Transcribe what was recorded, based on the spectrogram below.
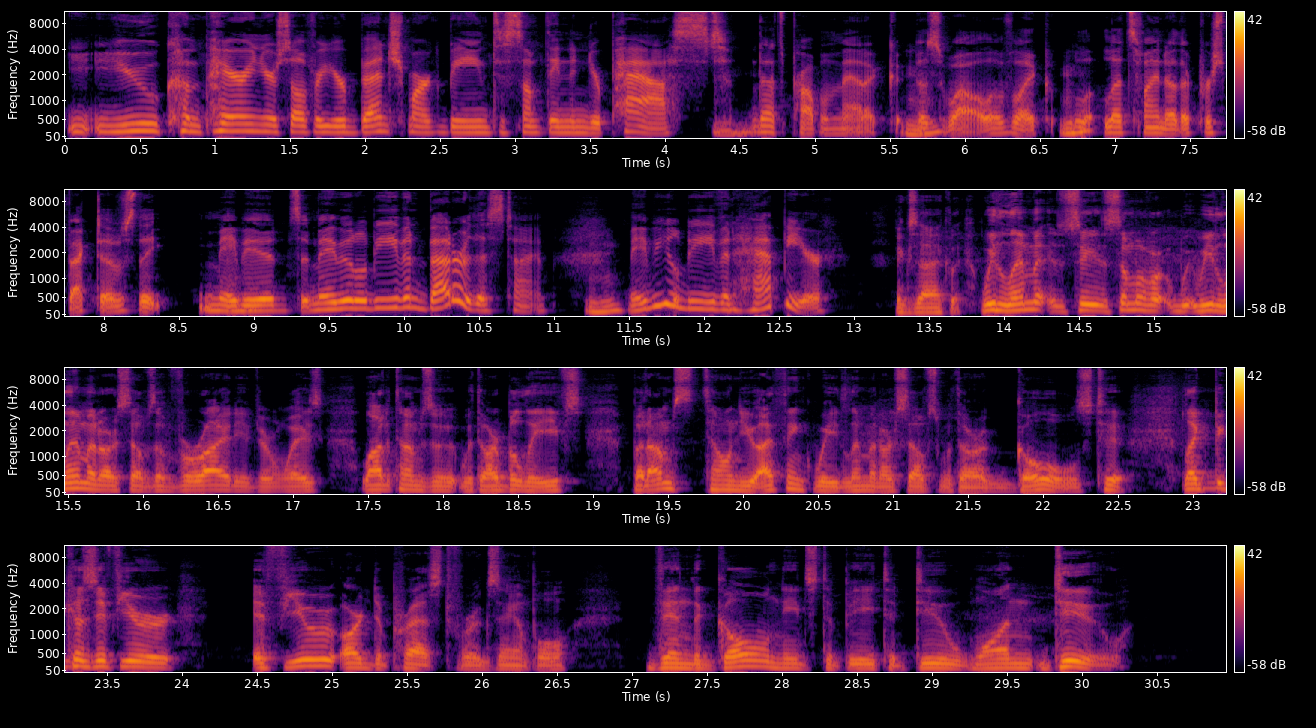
you comparing yourself or your benchmark being to something in your past. Mhm. That's problematic Mhm. as well. Of like, Mhm. l- let's find other perspectives that maybe it's maybe it'll be even better this time. Mhm. Maybe you'll be even happier. Exactly. We limit. See, some of our we, we limit ourselves a variety of different ways. A lot of times with with our beliefs, but I'm telling you, I think we limit ourselves with our goals too. Like because if you're if you are depressed, for example, then the goal needs to be to do one do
